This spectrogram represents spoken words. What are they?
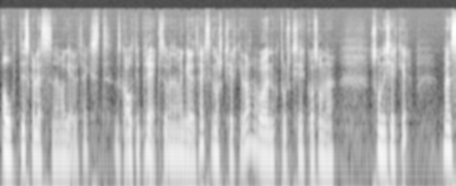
alltid skal leses en evangelietekst. Det skal alltid prekes over en evangelietekst i norsk kirke da, og i den katolske kirke og sånne, sånne kirker. Mens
